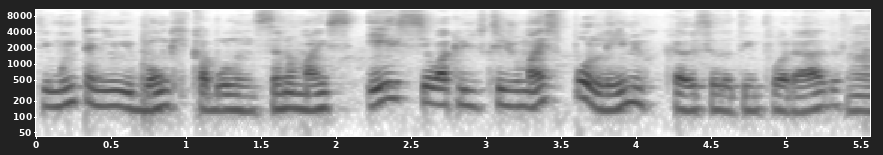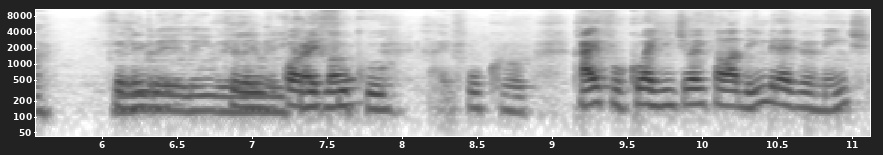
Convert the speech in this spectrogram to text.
tem muito anime bom que acabou lançando, mas esse eu acredito que seja o mais polêmico que ser da temporada. Ah, Você lembrei, lembra? lembrei, Você lembra lembrei. qual é? Kaifuku. Kaifuku. Kaifuku a gente vai falar bem brevemente.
